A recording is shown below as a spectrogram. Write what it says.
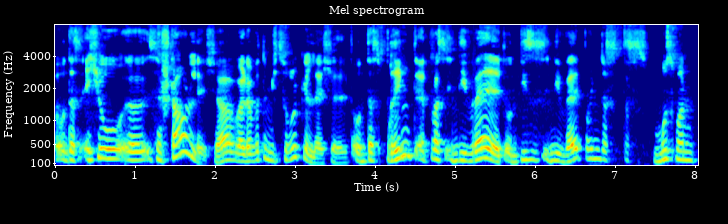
Und das Echo äh, ist erstaunlich, ja, weil da wird nämlich zurückgelächelt. Und das bringt etwas in die Welt. Und dieses in die Welt bringen, das, das muss man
